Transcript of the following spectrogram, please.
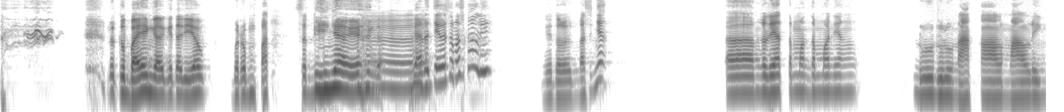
Lu kebayang nggak kita dia berempat? Sedihnya ya. Nggak Eh. nggak ada cewek sama sekali. Gitu loh. Maksudnya eh ngelihat teman-teman yang dulu-dulu nakal maling.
